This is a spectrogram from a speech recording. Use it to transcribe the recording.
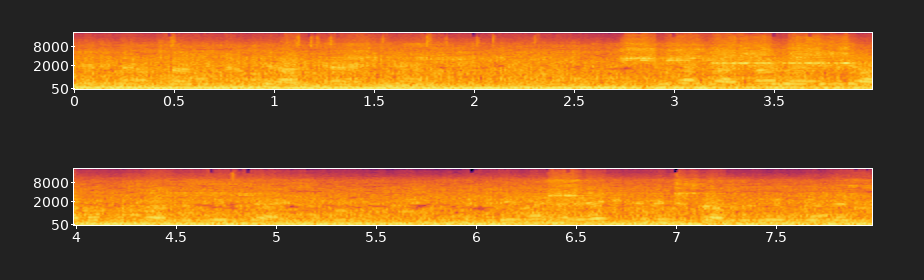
ਜਿਹੜੀਆਂ ਸਾਡੀਆਂ ਤਿਆਰੀਆਂ ਹੈਗੀਆਂ। ਉਹਦਾ ਜਾਇਜ਼ਾ ਲਿਆ ਜਿਹੜੀ ਆਵਾਪੁਰ ਕਾਲਜ ਤੇ ਆਈ ਸੀ। ਤਕਰੀਬਨ ਹਰੇਕ ਜ਼ਿਲ੍ਹੇ ਦੀ ਸਬ ਡਿਵੀਜ਼ਨ ਦੇ ਵਿੱਚ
